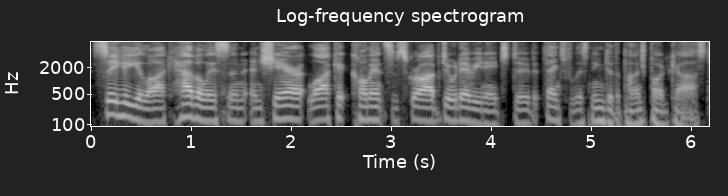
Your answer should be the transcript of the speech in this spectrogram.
see who you like, have a listen, and share it, like it, comment, subscribe, do whatever you need to do. But thanks for listening to the Punch Podcast.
